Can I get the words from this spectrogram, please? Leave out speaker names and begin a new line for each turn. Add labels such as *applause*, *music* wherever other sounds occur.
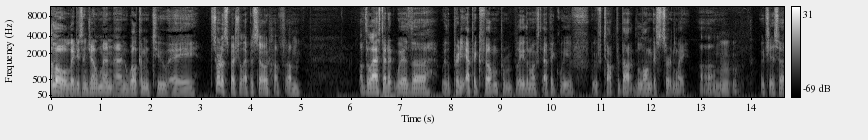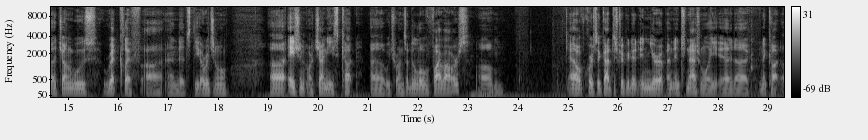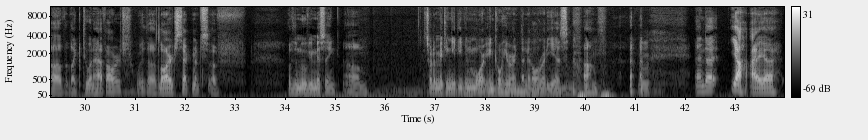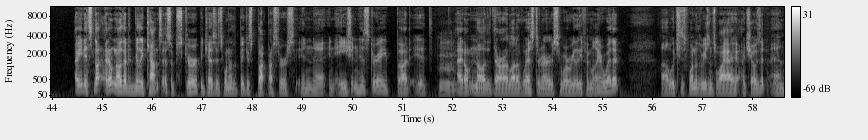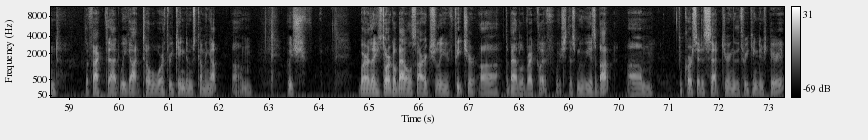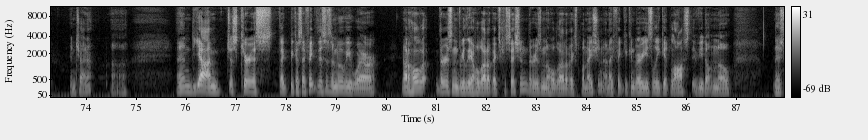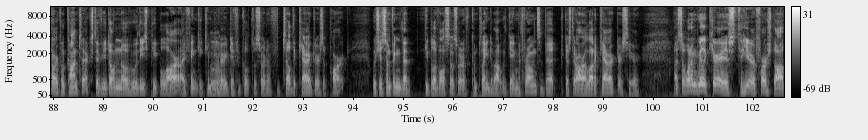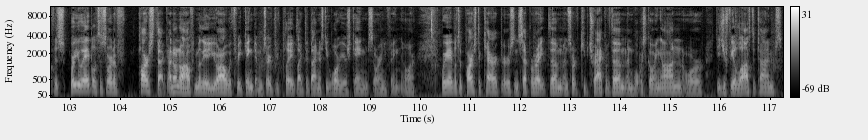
Hello, ladies and gentlemen, and welcome to a sort of special episode of um of the last edit with uh with a pretty epic film, probably the most epic we've we've talked about, the longest certainly. Um,
Mhm.
which is uh, John Woo's Red Cliff, uh, and it's the original uh, Asian or Chinese cut, uh, which runs a little over five hours. Um, uh, of course, it got distributed in Europe and internationally at, uh, in a cut of like two and a half hours, with uh, large segments of of the movie missing, um, sort of making it even more incoherent than it already is. *laughs* um,
Mm. *laughs*
and uh, yeah, I uh, I mean it's not I don't know that it really counts as obscure because it's one of the biggest blockbusters in uh, in Asian history, but it
Mm.
I don't know that there are a lot of Westerners who are really familiar with it, uh, which is one of the reasons why I, I chose it, and the fact that we got Total War Three Kingdoms coming up, um, which where the historical battles are actually feature uh, the Battle of Red Cliff, which this movie is about. Um, of course, it is set during the Three Kingdoms period in China. Uh, and yeah, I'm just curious, like because I think this is a movie where not a whole there isn't really a whole lot of exposition, there isn't a whole lot of explanation, and I think you can very easily get lost if you don't know the historical context, if you don't know who these people are. I think it can be
Mm.
very difficult to sort of tell the characters apart, which is something that people have also sort of complained about with Game of Thrones a bit because there are a lot of characters here. Uh, so what I'm really curious to hear first off is were you able to sort of parse that? I don't know how familiar you are with Three Kingdoms or if you've played like the Dynasty Warriors games or anything, or were you able to parse the characters and separate them and sort of keep track of them and what was going on, or did you feel lost at times?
